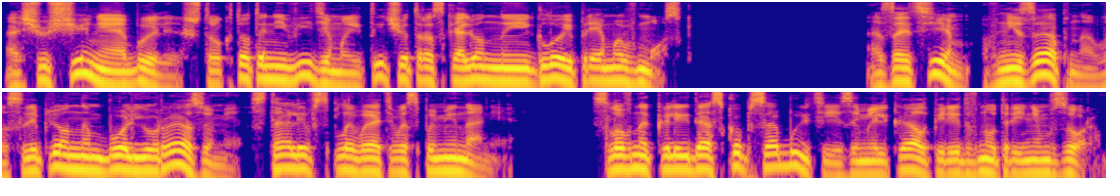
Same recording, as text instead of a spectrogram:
Ощущения были, что кто-то невидимый тычет раскаленной иглой прямо в мозг. А затем, внезапно, в ослепленном болью разуме, стали всплывать воспоминания. Словно калейдоскоп событий замелькал перед внутренним взором.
